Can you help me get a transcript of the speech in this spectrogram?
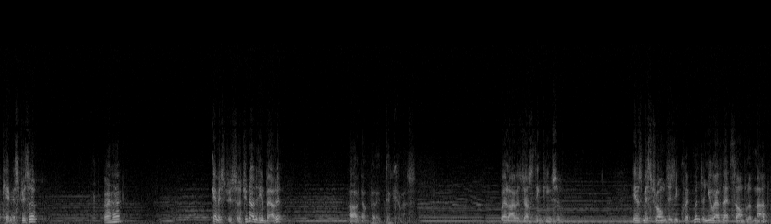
About chemistry, sir? Uh-huh. Chemistry, sir. Do you know anything about it? Oh, don't be ridiculous. Well, I was just thinking, sir. Here's Mr. Holmes's equipment, and you have that sample of mud.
